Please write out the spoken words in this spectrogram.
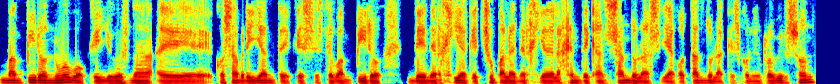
vampiro nuevo, que yo creo que es una eh, cosa brillante, que es este vampiro de energía que chupa la energía de la gente cansándolas y agotándola, que es Colin Robertson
